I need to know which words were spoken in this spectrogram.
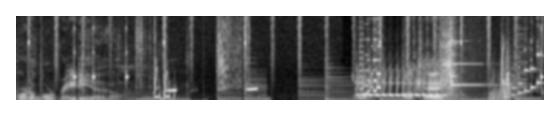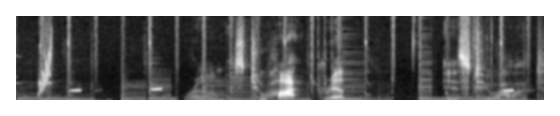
Portable radio. Okay. Rome is too hot. Drip is too hot.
